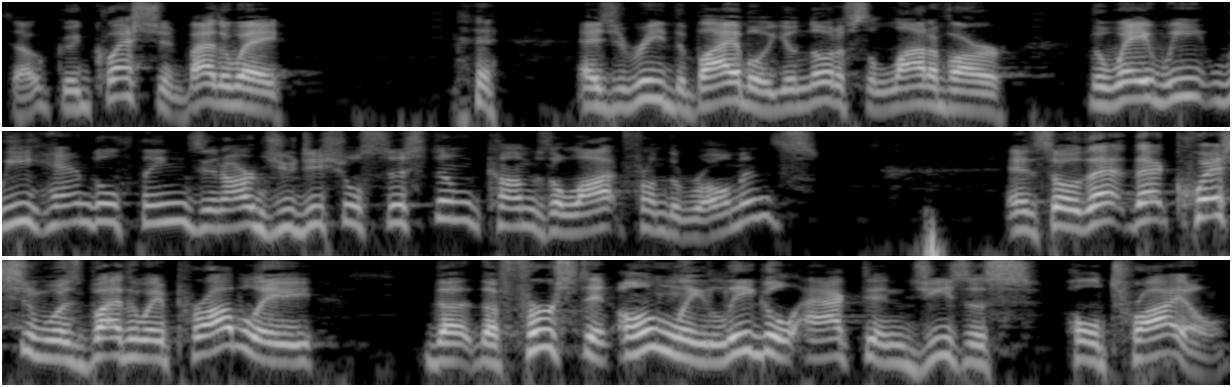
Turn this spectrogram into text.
So, good question. By the way, as you read the Bible, you'll notice a lot of our, the way we, we handle things in our judicial system comes a lot from the Romans. And so that, that question was, by the way, probably the, the first and only legal act in Jesus' whole trial.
